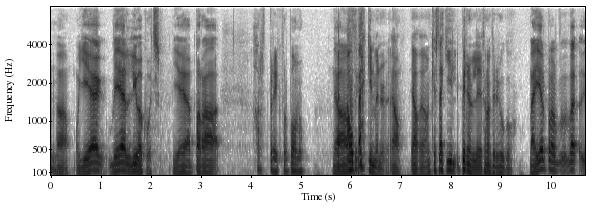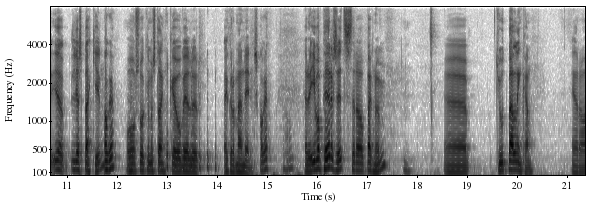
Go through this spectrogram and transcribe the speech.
Mm. Já, og ég vel Livakovic. Ég er bara Heartbreak for Bono já, á bekkin mennur Já, Já, já, hann kemst ekki í byrjunarliði fram fyrir Hugo. Nei ég er bara Ég les back in Ok, og svo kemur Stanke og velur einhverja menn inn sko. ok. Það eru Ivan Perisic þeirra á bekknum. Uh, Jude Bellingham er á,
